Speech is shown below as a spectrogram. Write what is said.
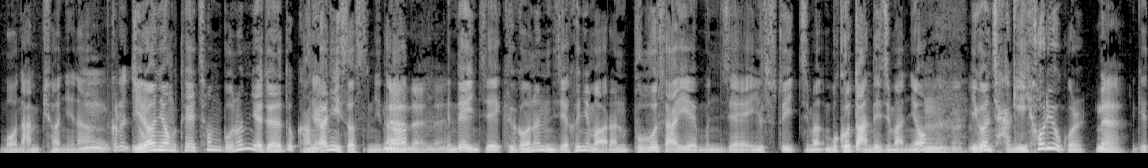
뭐 남편이나 음, 그렇죠. 이런 형태의 첨부는 예전에도 간간히 네. 있었습니다. 네, 네, 네, 근데 이제 그거는 이제 흔히 말하는 부부 사이의 문제일 수도 있지만 뭐 그것도 안 되지만요. 음. 이건 자기 혈육을 네. 이게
